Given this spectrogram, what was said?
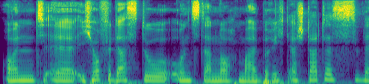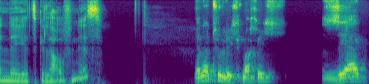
Und äh, ich hoffe, dass du uns dann nochmal Bericht erstattest, wenn der jetzt gelaufen ist. Ja, natürlich, mache ich sehr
